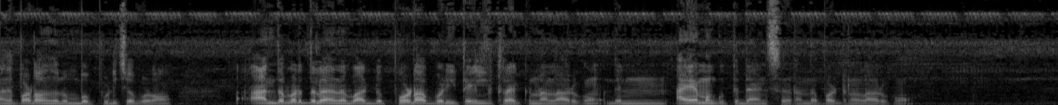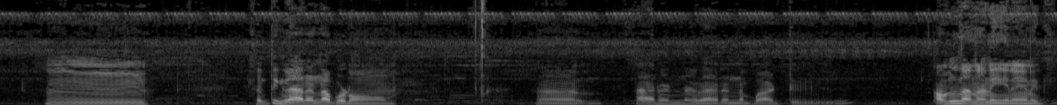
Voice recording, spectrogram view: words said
அந்த படம் வந்து ரொம்ப பிடிச்ச படம். அந்த படத்தில் அந்த பாட்டு போடா படி டைல் ட்ராக் நல்லாயிருக்கும் தென் ஐயம குத்து டான்ஸர் அந்த பாட்டு நல்லாயிருக்கும் சம்திங் வேறு என்ன படம்? வேற என்ன வேற என்ன பாட்டு? அவன் தான் நினைக்கிறேன் எனக்கு.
